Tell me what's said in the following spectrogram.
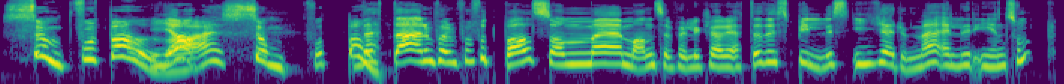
Sumpfotball? Ja. Hva er sumpfotball? Dette er en form for fotball som man selvfølgelig klarer å gjette. Det spilles i gjørme eller i en sump.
